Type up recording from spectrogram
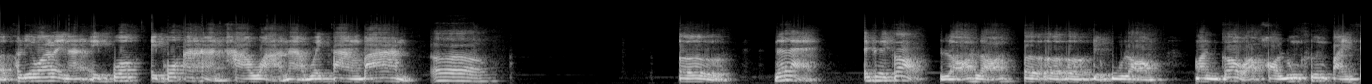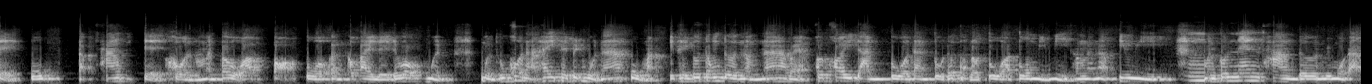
อเขาเรียกว่าอะไรนะไอ้พวกไอ้พวกอาหารคาวหวานอะ ไว้กลางบ้าน เออ เออ นั่นแหละ ไอ้เพชรก็หรอหรอเออเออเออเดี๋ยวกูลอง มันก็ว่าพอรุ่งขึ้นไปเสร็จปุ๊บกับช่างอีกเจ็ดคน มันก็บอกว่าเปาะตัวกันเข้าไปเลยแล้วบอกเหมือนเหมือนทุกคนอะให้เพชรเป็นหัวหน้ากลุ่มอะไอ้เพชรก็ต้องเดินนำหน้าไปค่อยๆดันตัวดันตัวแล้วแต่ละตัวตัวหมีๆทั้งนั้นอะพี่วี มันก็แน่นทางเดินไปหมดอะ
